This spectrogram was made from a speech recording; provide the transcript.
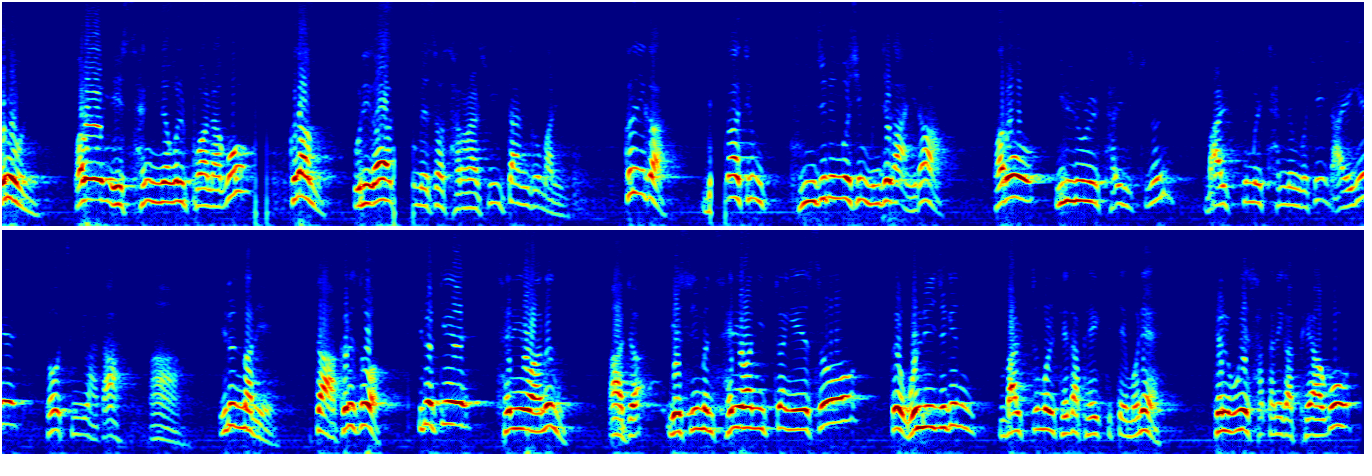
여러분 바로 이 생명을 부활하고 그 다음 우리가 죽음에서 살아날 수 있다는 그 말이에요. 그러니까 내가 지금 굶주린 것이 문제가 아니라 바로 인류를 살릴 수 있는 말씀을 찾는 것이 나에게 더 중요하다. 아, 이런 말이에요. 자, 그래서 이렇게 세례와는 아, 저 예수님은 세례관 입장에서 그 원리적인 말씀을 대답했기 때문에 결국에 사탄이가 패하고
